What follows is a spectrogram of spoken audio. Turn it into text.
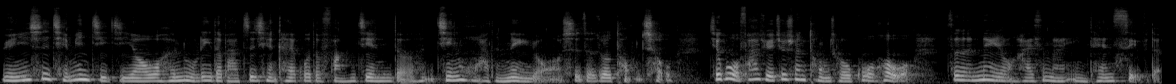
原因是前面几集哦，我很努力的把之前开过的房间的很精华的内容哦，试着做统筹。结果我发觉，就算统筹过后哦，这个内容还是蛮 intensive 的。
